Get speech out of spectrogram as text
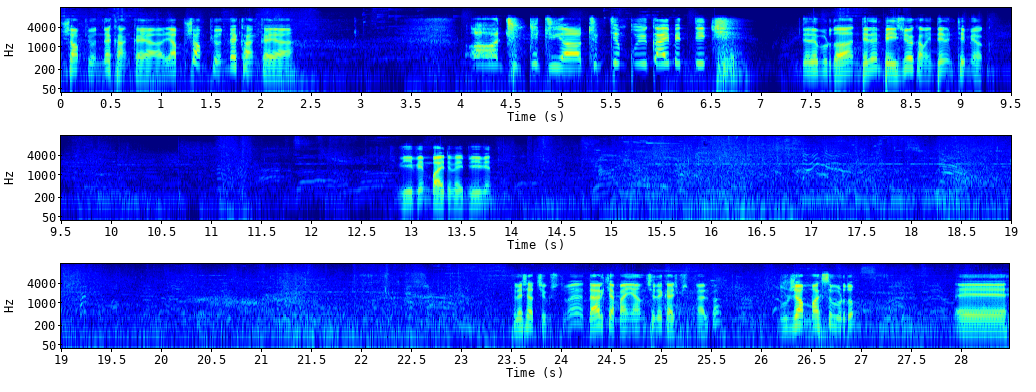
Şampiyon ne kanka ya? Ya bu şampiyon ne kanka ya? Aa çok kötü ya. Tüm tempoyu kaybettik. Dele burada. Dele'nin base'i yok ama Dele'nin temi yok. We win by the way, we win. Flash atacak üstüme. Derken ben yanlış yere kaçmışım galiba. Vuracağım Max'ı vurdum. Eee...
